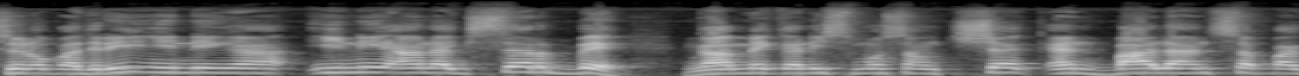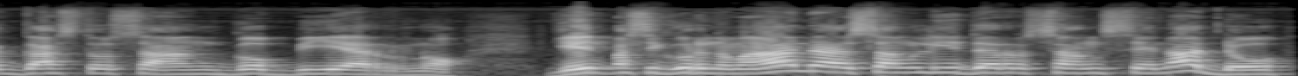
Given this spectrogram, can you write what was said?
Suno pa diri ini nga ini ang nagserbe nga mekanismo sang check and balance sa paggasto sang gobyerno. Gin pa siguro naman uh, sang leader sang Senado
